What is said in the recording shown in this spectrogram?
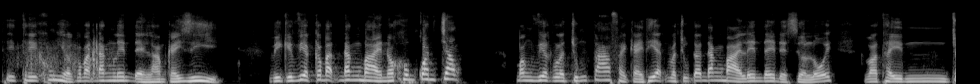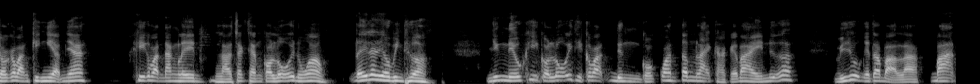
Thì thầy không hiểu các bạn đăng lên để làm cái gì. Vì cái việc các bạn đăng bài nó không quan trọng bằng việc là chúng ta phải cải thiện và chúng ta đăng bài lên đây để sửa lỗi và thầy cho các bạn kinh nghiệm nhé khi các bạn đăng lên là chắc chắn có lỗi, đúng không? Đấy là điều bình thường. Nhưng nếu khi có lỗi thì các bạn đừng có quan tâm lại cả cái bài ấy nữa. Ví dụ người ta bảo là bạn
